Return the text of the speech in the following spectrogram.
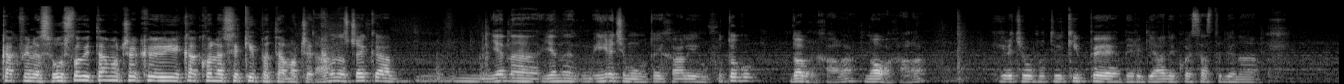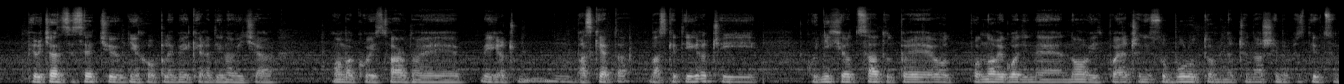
Kakvi nas uslovi tamo čekaju i kako nas ekipa tamo čeka? Tamo nas čeka jedna, jedna igraćemo u toj hali u Futogu, dobra hala, nova hala. Igraćemo protiv ekipe Beridijade koja je sastavljena Piroćani se sećaju njihovog playmakera Dinovića, momak koji stvarno je igrač basketa, basket igrač i kod njih je od sad, od, pre, od, od nove godine novi, pojačani su Bulutom, inače našim reprezentativcem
